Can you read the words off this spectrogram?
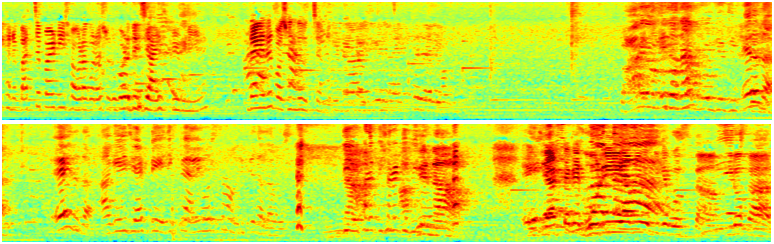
এখানে বাচ্চা পার্টি ঝগড়া করা শুরু করে দিয়েছে আইসক্রিম নিয়ে। দেখ এদের পছন্দ হচ্ছে না। এই দাদা এই দাদা এই দাদা আগে এই চেয়ারটা এদিকটা আমি বসতাম ওদিকটা দাদা বসতাম দিয়ে ওখানে পিছনে টিভি না। এই চেয়ারটাকে ঘুরিয়ে আমি ওদিকে বসতাম চিরকাল।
